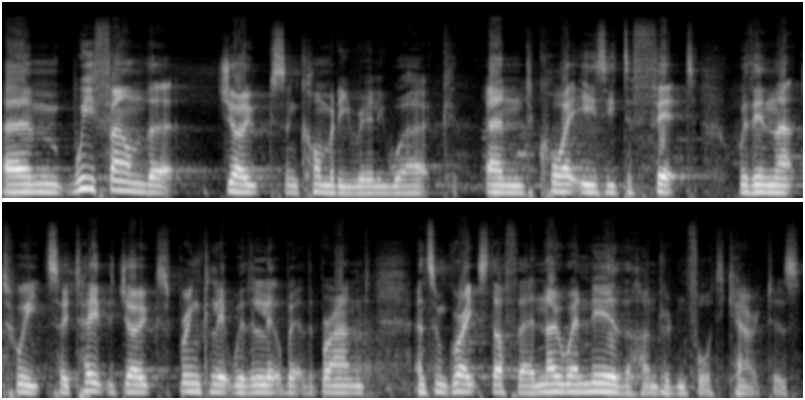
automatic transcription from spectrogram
Um, we found that jokes and comedy really work and quite easy to fit within that tweet. So take the joke, sprinkle it with a little bit of the brand, and some great stuff there, nowhere near the 140 characters.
